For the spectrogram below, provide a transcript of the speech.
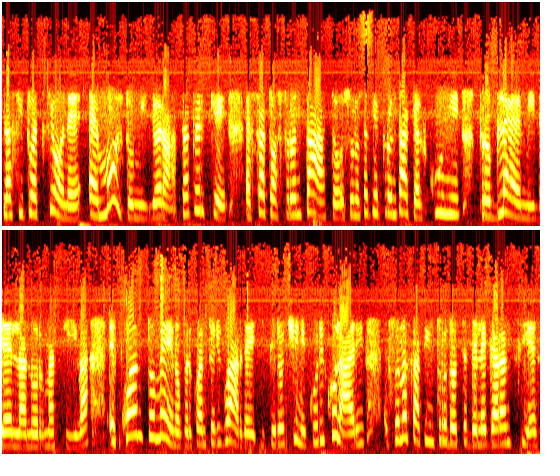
la situazione è molto migliorata perché sono stati affrontati alcuni problemi della normativa e quantomeno per quanto riguarda i tirocini curriculari sono state introdotte delle garanzie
